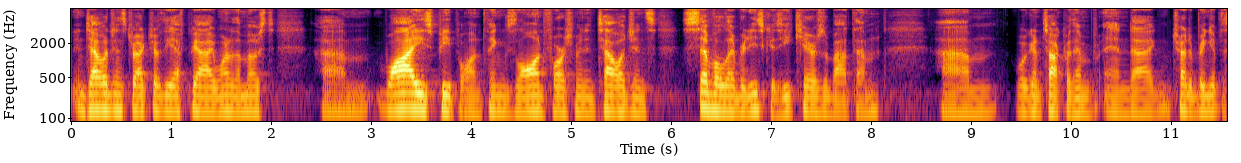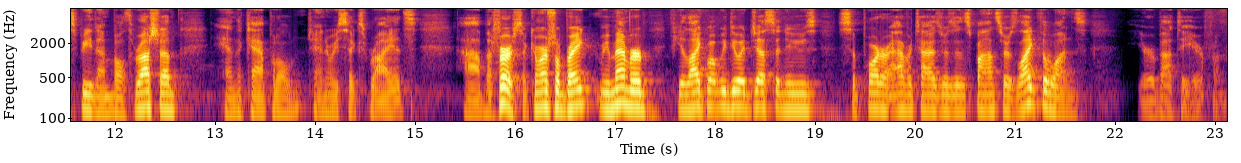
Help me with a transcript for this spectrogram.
intelligence director of the FBI, one of the most um, wise people on things law enforcement, intelligence, civil liberties, because he cares about them. Um, we're going to talk with him and uh, try to bring up the speed on both Russia and the Capitol January 6 riots. Uh, but first, a commercial break. Remember, if you like what we do at Just the News, support our advertisers and sponsors like the ones you're about to hear from.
